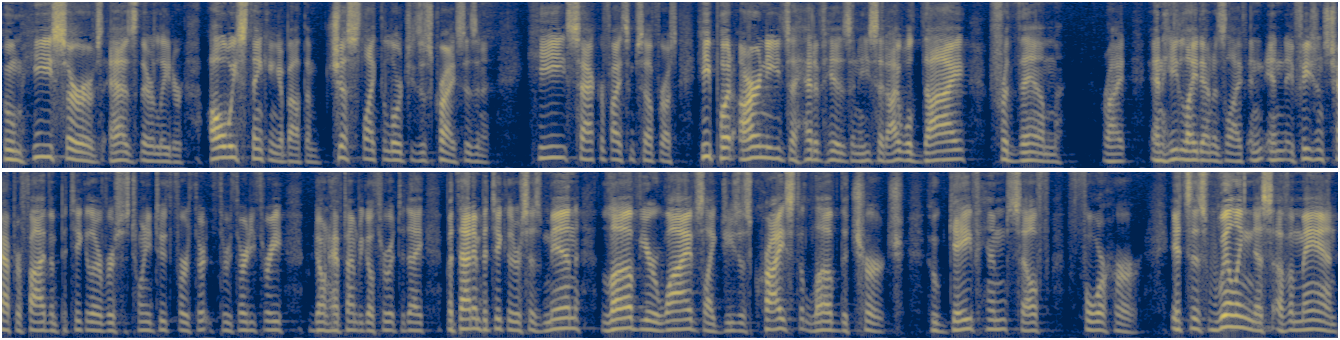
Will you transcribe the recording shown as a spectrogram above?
whom he serves as their leader, always thinking about them, just like the Lord Jesus Christ, isn't it? He sacrificed himself for us. He put our needs ahead of his, and he said, I will die for them right? And he laid down his life. In, in Ephesians chapter 5, in particular, verses 22 through 33, we don't have time to go through it today, but that in particular says, Men, love your wives like Jesus Christ loved the church, who gave himself for her. It's this willingness of a man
